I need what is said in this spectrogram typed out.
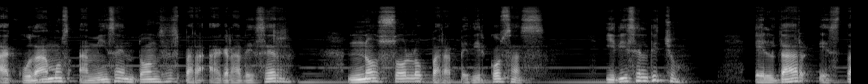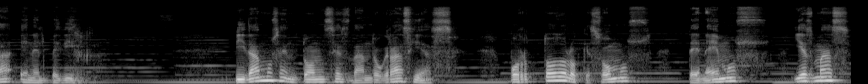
Acudamos a misa entonces para agradecer, no solo para pedir cosas. Y dice el dicho, el dar está en el pedir. Pidamos entonces dando gracias por todo lo que somos, tenemos y es más,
